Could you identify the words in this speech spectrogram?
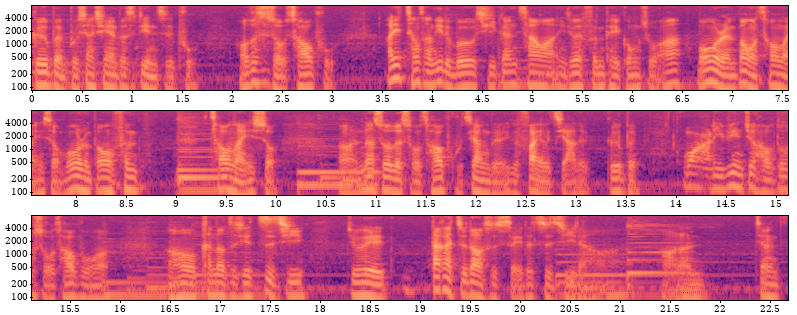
歌本不像现在都是电子谱。好多是手抄谱，啊，你常常你都没有时间抄啊，你就会分配工作啊，某某人帮我抄哪一首，某某人帮我分抄哪一首，啊，那时候的手抄谱这样的一个 file 夹的歌本，哇，里面就好多手抄谱啊，然后看到这些字迹，就会大概知道是谁的字迹的哈，好，那这样子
